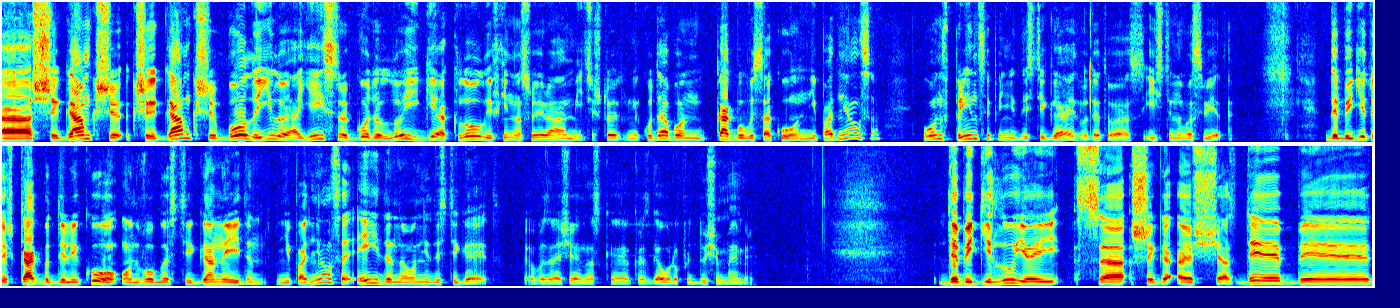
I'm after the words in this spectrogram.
А, шигам кшибол илу аейсра года лои геоклол и вхина сойра амити, что это никуда бы он, как бы высоко он не поднялся, он в принципе не достигает вот этого истинного света. Дебеги, то есть как бы далеко он в области Ганейден не поднялся, Эйдена он не достигает. Возвращая нас к разговору в предыдущем мемере. Дебегилуей с шига... Сейчас. Дебегилуей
